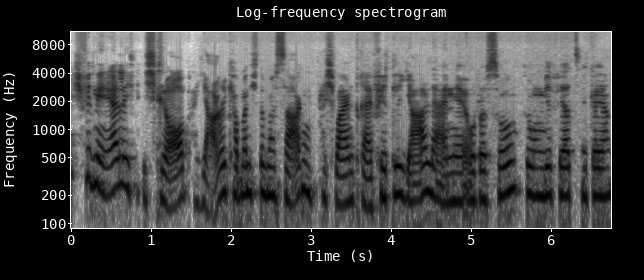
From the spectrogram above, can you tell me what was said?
ich finde ehrlich, ich glaube, Jahre kann man nicht einmal sagen. Ich war ein Dreivierteljahr alleine oder so, so ungefähr circa, ja.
